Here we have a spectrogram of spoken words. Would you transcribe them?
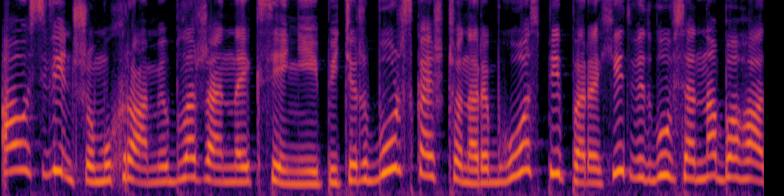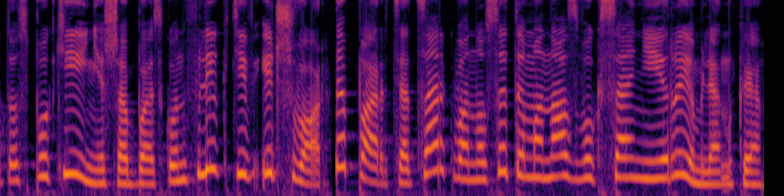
А ось в іншому храмі блаженної Ксенії Пітербурзької, що на Рибгоспі, перехід відбувся набагато спокійніше, без конфліктів і чвар. Тепер ця церква носитиме назву Ксенії Римлянки.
